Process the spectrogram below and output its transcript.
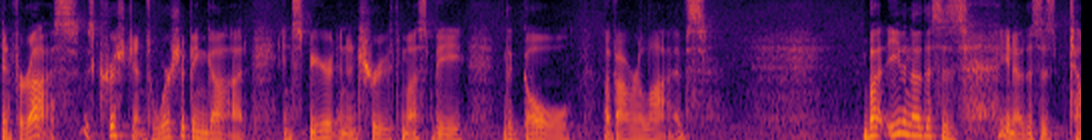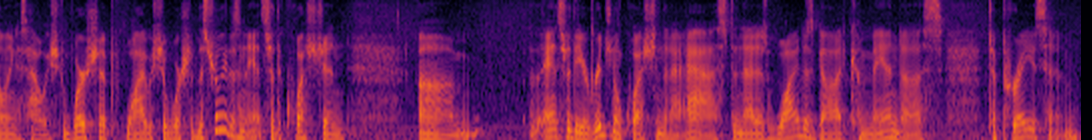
And for us as Christians, worshiping God in spirit and in truth must be the goal of our lives. But even though this is, you know, this is telling us how we should worship, why we should worship, this really doesn't answer the question, um, answer the original question that I asked, and that is why does God command us to praise Him?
